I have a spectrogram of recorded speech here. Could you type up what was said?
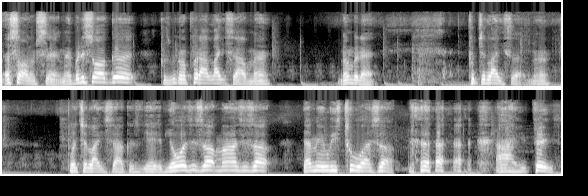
That's all I'm saying, man. But it's all good because we're going to put our lights out, man. Remember that. Put your lights up, man. Put your lights out because yeah, if yours is up, mine's is up. That means at least two of us up. all right, peace.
